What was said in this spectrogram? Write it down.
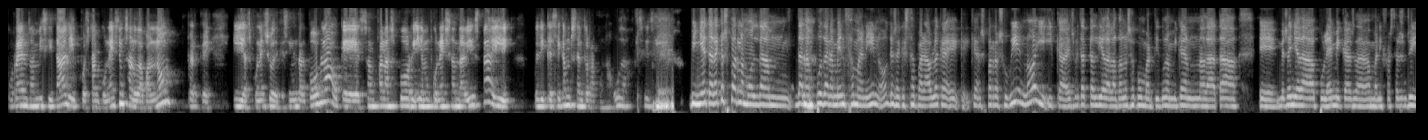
corrents en bici i tal, i pues, que em coneixen, saludar pel nom, perquè, i els coneixo de que siguin del poble o que se'n fan esport i em coneixen de vista i vull dir que sí que em sento reconeguda. Sí, sí. Vinyet, ara que es parla molt de, de l'empoderament femení, no? que és aquesta paraula que, que, que es parla sovint, no? I, i que és veritat que el Dia de la Dona s'ha convertit una mica en una data, eh, més enllà de polèmiques, de manifestacions i,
